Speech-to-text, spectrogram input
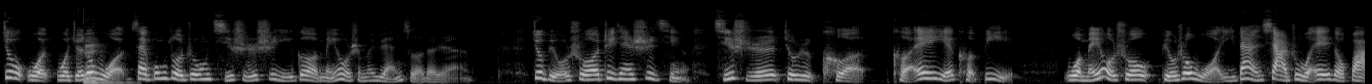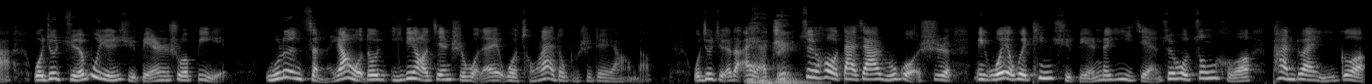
就我我觉得我在工作中其实是一个没有什么原则的人。就比如说这件事情，其实就是可可 A 也可 B。我没有说，比如说我一旦下注 A 的话，我就绝不允许别人说 B。无论怎么样，我都一定要坚持我的 A。我从来都不是这样的。我就觉得，哎呀啊，最最后大家如果是那，我也会听取别人的意见，最后综合判断一个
